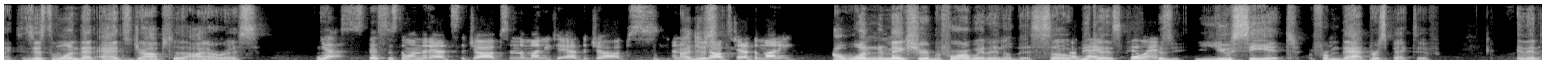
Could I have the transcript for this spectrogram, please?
Act is this the one that adds jobs to the IRS? Yes, this is the one that adds the jobs and the money to add the jobs and the just, jobs to add the money. I wanted to make sure before I went in on this. So okay, because because you see it from that perspective, and then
